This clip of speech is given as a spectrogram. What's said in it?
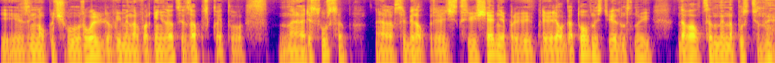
и занимал ключевую роль именно в организации запуска этого э, ресурса э, собирал периодические совещания, проверял готовность ведомств, ну и давал ценные напутственные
